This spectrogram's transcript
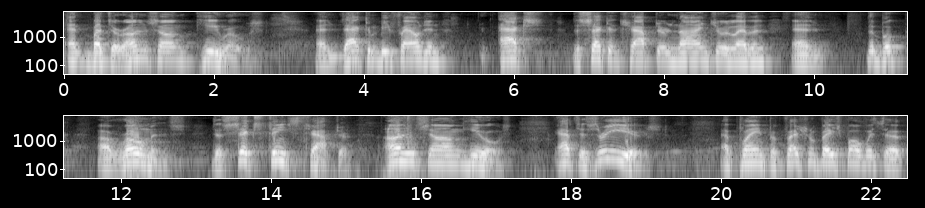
And, but they're unsung heroes. And that can be found in Acts, the second chapter, 9 to 11, and the book of Romans, the 16th chapter, Unsung Heroes. After three years of playing professional baseball with the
